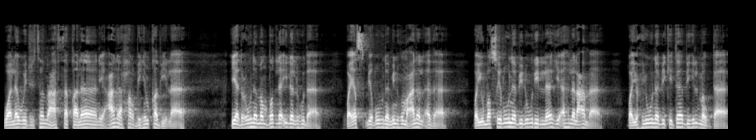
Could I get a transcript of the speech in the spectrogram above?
ولو اجتمع الثقلان على حربهم قبيلا. يدعون من ضل إلى الهدى ويصبرون منهم على الأذى ويبصرون بنور الله أهل العمى ويحيون بكتابه الموتى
